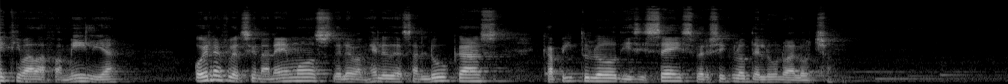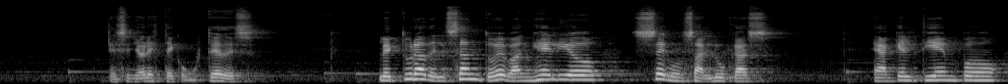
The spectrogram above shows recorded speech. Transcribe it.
Estimada familia, hoy reflexionaremos del Evangelio de San Lucas, capítulo 16, versículos del 1 al 8. El Señor esté con ustedes. Lectura del Santo Evangelio según San Lucas. En aquel tiempo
